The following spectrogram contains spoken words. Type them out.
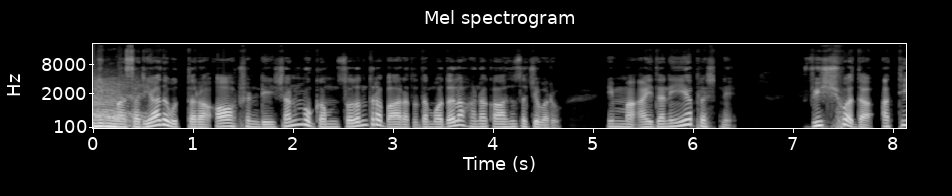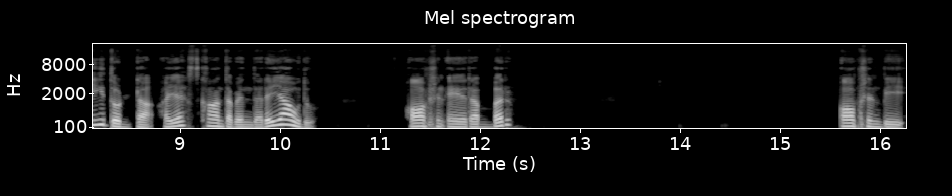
ನಿಮ್ಮ ಸರಿಯಾದ ಉತ್ತರ ಆಪ್ಷನ್ ಡಿ ಷಣ್ಮುಖಂ, ಸ್ವತಂತ್ರ ಭಾರತದ ಮೊದಲ ಹಣಕಾಸು ಸಚಿವರು. ನಿಮ್ಮ ಐದನೆಯ ಪ್ರಶ್ನೆ. ವಿಶ್ವದ ಅತಿ ದೊಡ್ಡ ಅಯಸ್ಕಾಂತವೆಂದರೆ ಯಾವುದು? Option A, rubber. Option B,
